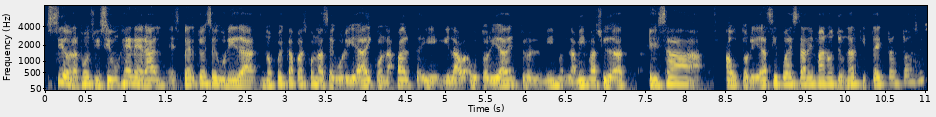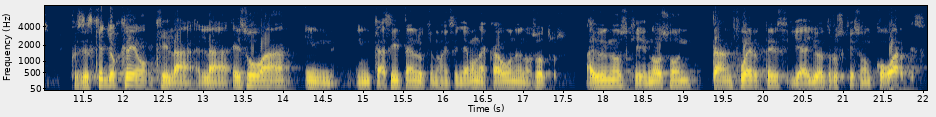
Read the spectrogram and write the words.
Sí, don Alfonso, y si un general experto en seguridad no fue capaz con la seguridad y con la falta y, la autoridad dentro de mismo, la misma ciudad, ¿esa autoridad sí puede estar en manos de un arquitecto entonces? Pues es que yo creo que la, la, eso va en, en casita en lo que nos enseñaron a cada uno de nosotros. Hay unos que no son tan fuertes y hay otros que son cobardes.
